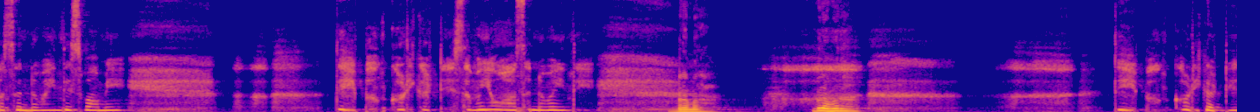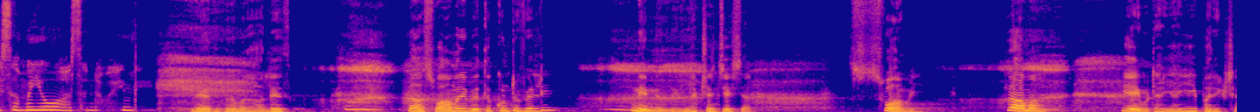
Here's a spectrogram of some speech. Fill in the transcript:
ఆసన్నమైంది స్వామి. దీపం కొడి కట్టే సమయం ఆసన్నమైంది. భ్రమరా భ్రమరా. దీపం కొడి కట్టే సమయం ఆసన్నమైంది. లేదు భ్రమరా లేదు. నా స్వామిని వెతుక్కుంటూ వెళ్ళి నిన్ను నిర్లక్ష్యం చేశాను. స్వామి రామా ఏమిటయ్యా ఈ పరీక్ష?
